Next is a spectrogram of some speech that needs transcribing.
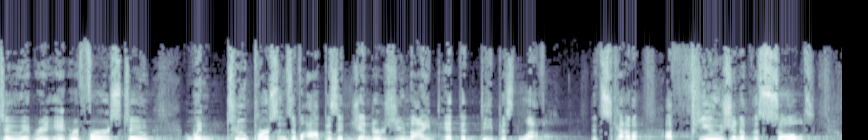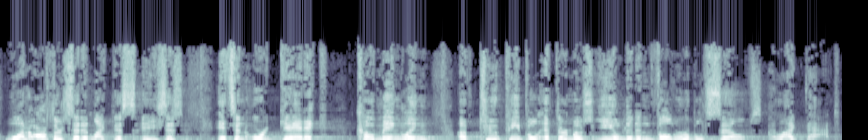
to. It, re, it refers to when two persons of opposite genders unite at the deepest level. It's kind of a, a fusion of the souls. One author said it like this He says, It's an organic commingling of two people at their most yielded and vulnerable selves. I like that.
